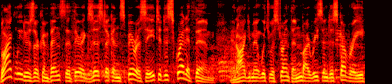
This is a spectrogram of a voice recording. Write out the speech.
Black leaders are convinced that there exists a conspiracy to discredit them, an argument which was strengthened by recent discovery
